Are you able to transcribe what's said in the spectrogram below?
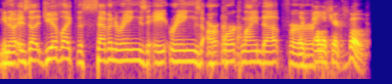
you know, is that, do you have like the seven rings, eight rings artwork lined up for? Like Belichick's boat.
